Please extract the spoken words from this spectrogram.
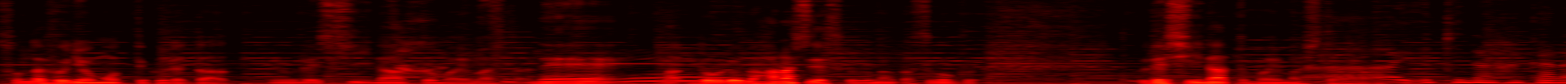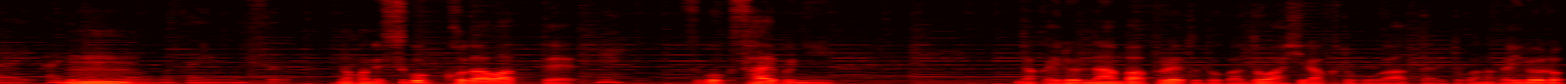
そんな風に思ってくれたって嬉しいなと思いましたね。まあ、同僚の話ですけどなんかすごく嬉しいなと思いましえた。はい粋な計らいありがとうございます、なんかねすごくこだわってえすごく細部になんかいろいろナンバープレートとかドア開くとこがあったりとかなんかいろいろ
